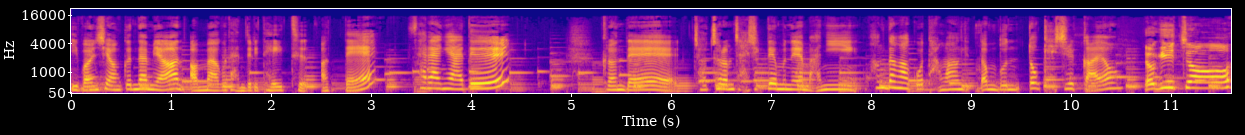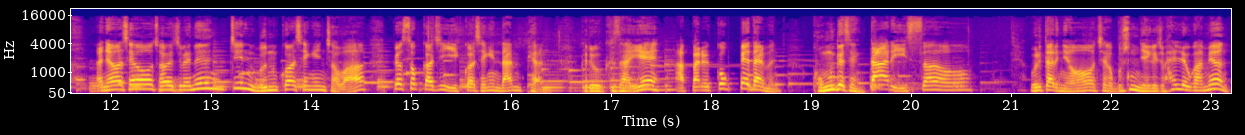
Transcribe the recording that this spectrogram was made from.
이번 시험 끝나면 엄마하고 단둘이 데이트 어때? 사랑해 아들. 그런데 저처럼 자식 때문에 많이 황당하고 당황했던 분 또 계실까요? 여기 있죠. 안녕하세요. 저희 집에는 찐 문과생인 저와 뼛속까지 이과생인 남편 그리고 그 사이에 아빠를 꼭 빼닮은 공대생 딸이 있어요. 우리 딸은요. 제가 무슨 얘기를 좀 하려고 하면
